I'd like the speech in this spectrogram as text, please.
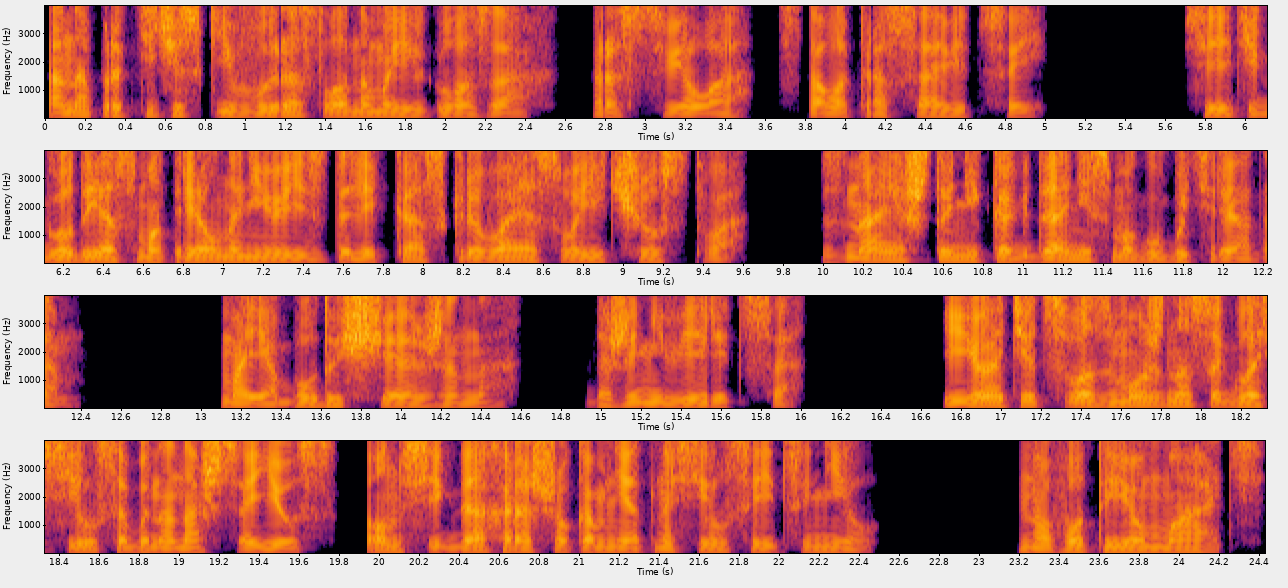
Она практически выросла на моих глазах, расцвела, стала красавицей. Все эти годы я смотрел на нее издалека, скрывая свои чувства, зная, что никогда не смогу быть рядом. Моя будущая жена. Даже не верится. Ее отец, возможно, согласился бы на наш союз. Он всегда хорошо ко мне относился и ценил. Но вот ее мать,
